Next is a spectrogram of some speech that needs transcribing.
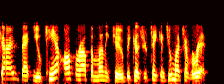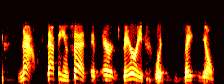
guys that you can't offer out the money to because you're taking too much of a risk. Now, that being said, if Eric Berry would make you know,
